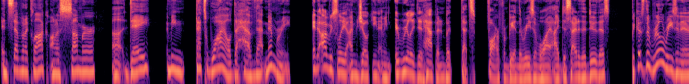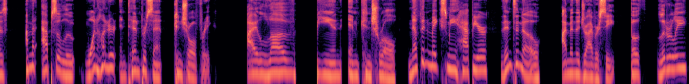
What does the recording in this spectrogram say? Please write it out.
and seven o'clock on a summer uh, day. I mean, that's wild to have that memory. And obviously, I'm joking. I mean, it really did happen, but that's far from being the reason why I decided to do this. Because the real reason is I'm an absolute 110% control freak. I love being in control. Nothing makes me happier than to know I'm in the driver's seat, both literally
